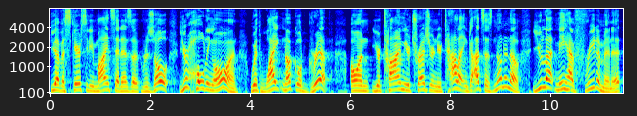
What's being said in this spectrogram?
you have a scarcity mindset. And as a result, you're holding on with white knuckled grip on your time, your treasure, and your talent. And God says, No, no, no. You let me have freedom in it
